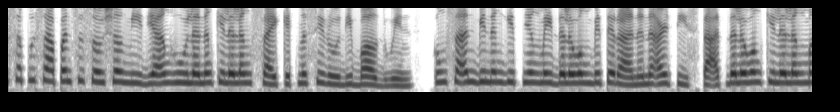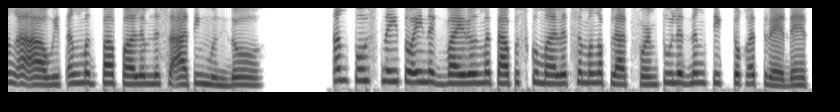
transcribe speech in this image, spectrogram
Usap-usapan sa social media ang hula ng kilalang psychic na si Rudy Baldwin, kung saan binanggit niyang may dalawang veterana na artista at dalawang kilalang mang-aawit ang magpapalam na sa ating mundo. Ang post na ito ay nag-viral matapos kumalat sa mga platform tulad ng TikTok at Reddit.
